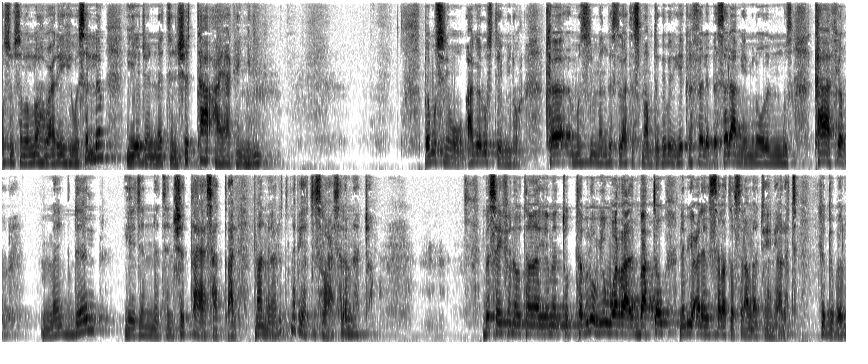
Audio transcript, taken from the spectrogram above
ረሱል ስለ ላሁ ዐለይሂ ወሰለም የጀነትን ሽታ አያገኝም በሙስሊሙ አገር ውስጥ የሚኖር ከሙስሊም መንግስት ጋር ተስማምቶ ግብር እየከፈለ በሰላም የሚኖርን ካፊር መግደል የጀነትን ሽታ ያሳጣል ማን ነው ያሉት ነቢያችን ስ ሰለም ናቸው በሰይፍ ነው የመጡት ተብሎ የሚወራባቸው ነቢዩ ለ ሰላት ወሰላም ናቸው ይህን ያሉት ልብ በሉ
